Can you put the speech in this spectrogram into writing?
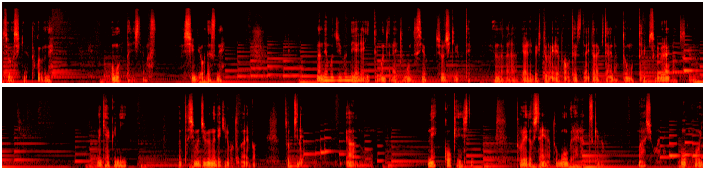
正直なところね。思ったりしてます。修行ですね。何でも自分でやりゃいいってもんじゃないと思うんですよ。正直言って。だからやれる人がいればお手伝いいただきたいなと思ったりもするぐらいなんですけど。逆に私も自分ができることがあればそっちであのね貢献してトレードしたいなと思うぐらいなんですけど。まあしょうがない。おこういっ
